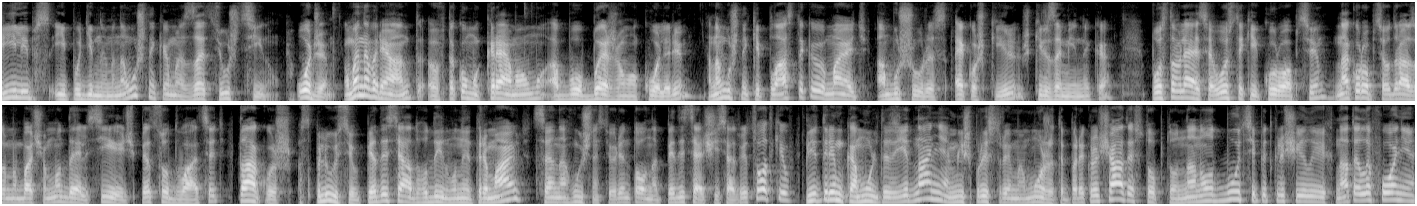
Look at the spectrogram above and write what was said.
Philips і подібними наушниками за цю ж ціну. Отже, у мене варіант в такому кремовому або бежевому кольорі. Навушники пластикові мають амбушури з екошкір, шкірзамінника. Поставляється ось такій коробці. На коробці одразу ми бачимо модель CH520. Також з плюсів 50 годин вони тримають. Це на гучності орієнтовно 50-60%. Підтримка мультиз'єднання між пристроями можете переключатись, тобто на ноутбуці підключили їх, на телефоні.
